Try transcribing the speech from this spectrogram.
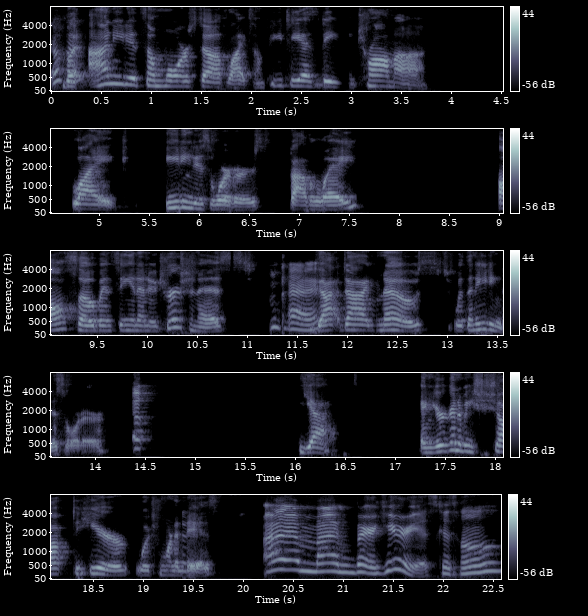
Okay. But I needed some more stuff like some PTSD, trauma, like eating disorders, by the way. Also been seeing a nutritionist, okay. got diagnosed with an eating disorder. Oh. Yeah. And you're gonna be shocked to hear which one it is. I am I'm very curious because huh?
